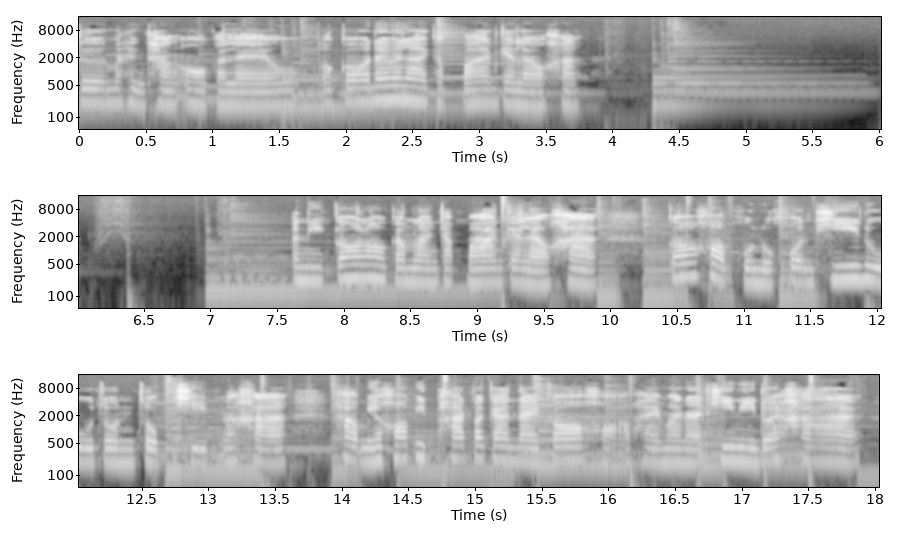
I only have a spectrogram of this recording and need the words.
เดินมาถึงทางออกกันแล้ว แล้วก็ได้เวลากลับบ้านกันแล้วค่ะ อันนี้ก็เรากำลังกลับบ้านกันแล้วค่ะ ก็ขอบคุณทุกคนที่ดูจนจบคลิปนะคะ หากมีข้อผิดพลาดประการใดก็ขออภัยมาณที่นี้ด้วยค่ะ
